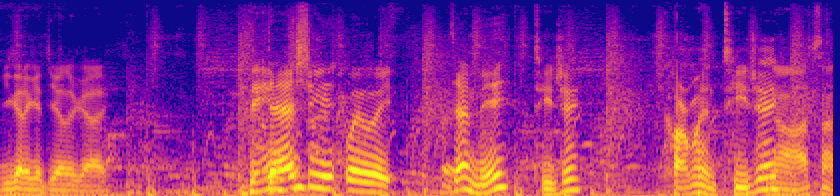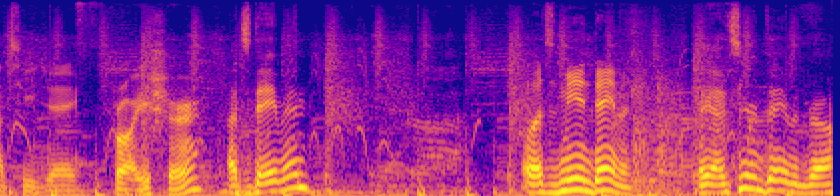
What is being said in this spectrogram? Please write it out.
You gotta get the other guy. Dashy. Wait, wait. Is that me? TJ? Karma and TJ? No, that's not TJ. Bro, are you sure? That's Damon. Oh, that's me and Damon. Yeah, it's you and Damon, bro.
